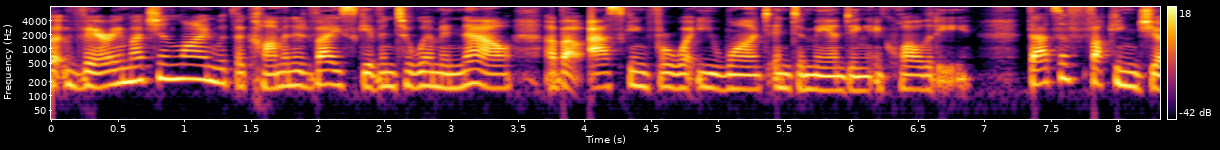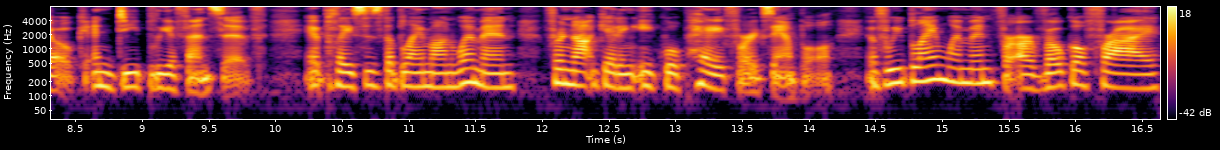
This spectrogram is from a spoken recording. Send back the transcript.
but very much in line with the common advice given to women now about asking for what you want and demanding equality. That's a fucking joke and deeply offensive. It places the blame on women for not getting equal pay, for example. If we blame women for our vocal fry,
